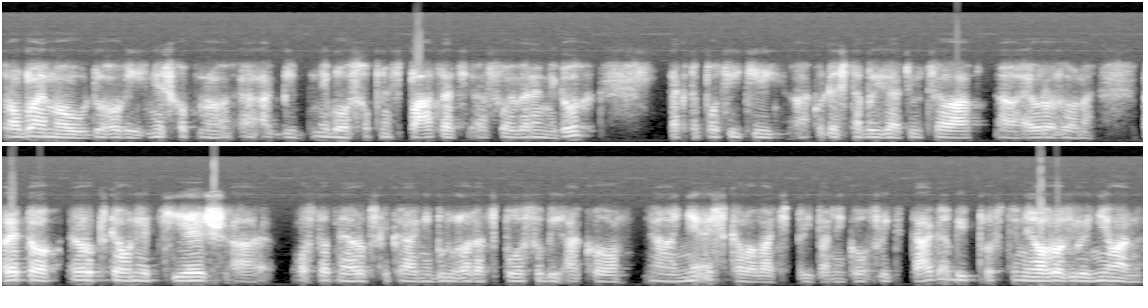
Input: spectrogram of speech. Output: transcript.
problémov dlhových, neschopno, ak by nebolo schopné splácať e, svoj verejný dlh, tak to pocíti ako destabilizáciu celá eurozóna. Preto Európska únia tiež a ostatné európske krajiny budú hľadať spôsoby, ako neeskalovať prípadne konflikt tak, aby proste neohrozili nielen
